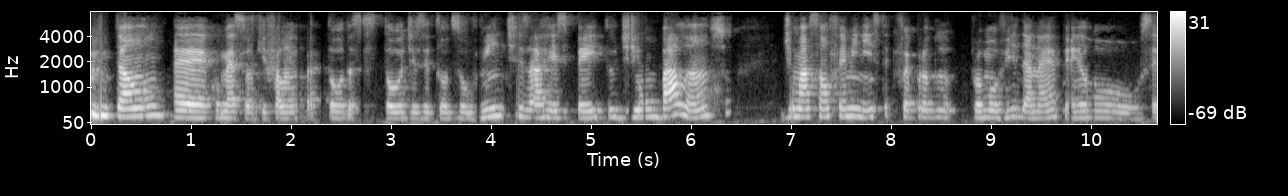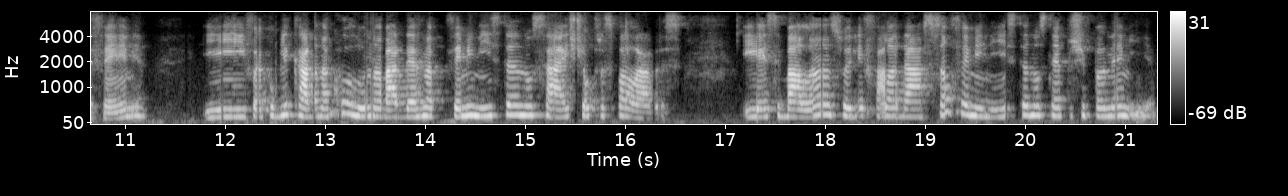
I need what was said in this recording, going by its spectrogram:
então, é, começo aqui falando para todas, todos e todos os ouvintes a respeito de um balanço de uma ação feminista que foi promovida né, pelo CFM e foi publicada na coluna Baderna Feminista no site Outras Palavras. E esse balanço ele fala da ação feminista nos tempos de pandemia.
